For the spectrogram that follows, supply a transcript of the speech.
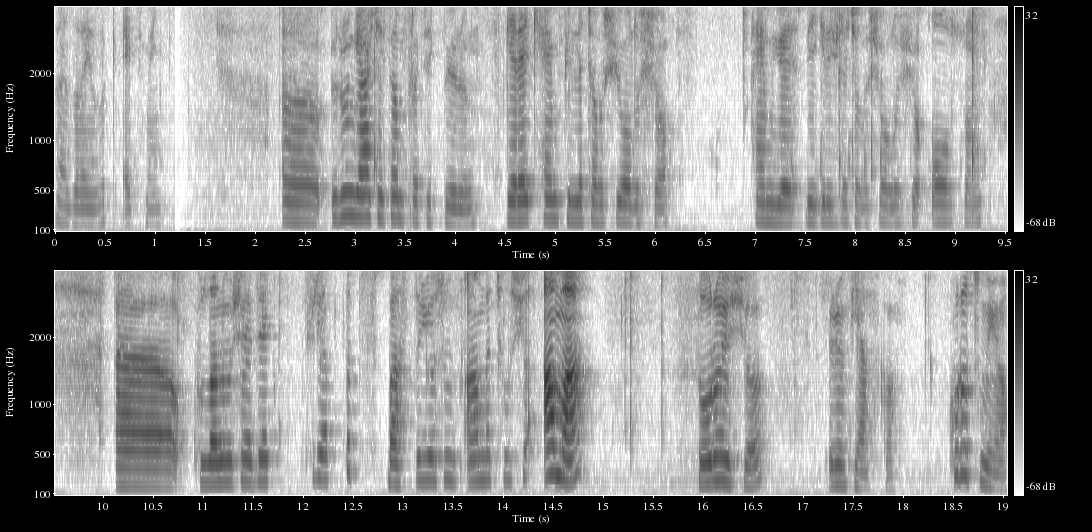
paranıza yazık etmeyin. Ee, ürün gerçekten pratik bir ürün. Gerek hem pille çalışıyor oluşu, hem USB girişle çalışıyor oluşu olsun. Ee, kullanımı şöyle direkt şuraya pıt bastırıyorsunuz anda çalışıyor ama sorun şu ürün fiyasko. Kurutmuyor.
